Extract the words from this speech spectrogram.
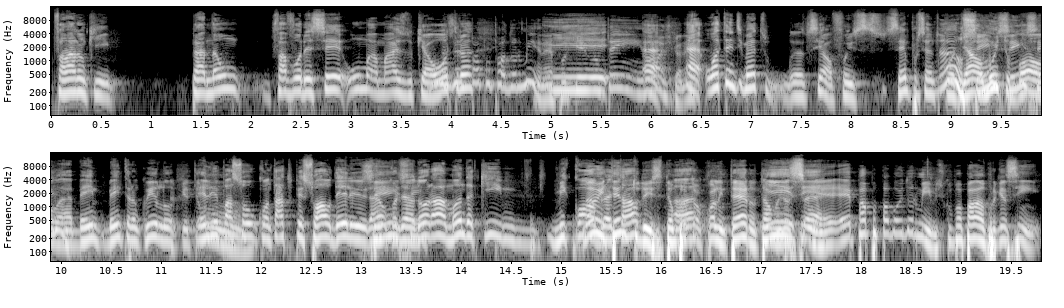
falaram que para não favorecer uma mais do que a Mas outra. É papo para dormir, né? Porque não tem é, lógica, né? É, o atendimento assim, ó, foi 100% Não, cordial, sim, muito sim, bom, sim. É bem, bem tranquilo. É Ele me um- passou o contato pessoal dele, né, o coordenador, ah, manda aqui, me cobra Não, eu e entendo tudo isso. Tem um Ah, protocolo interno e tal, mas Isso, assim, é. é, é papo para boi dormir. Desculpa a palavra, porque assim,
